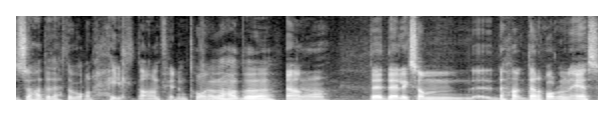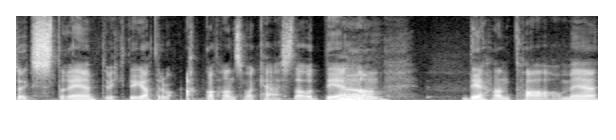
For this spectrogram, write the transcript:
så hadde dette vært en helt annen film, tror jeg. Ja, det hadde det. Ja. ja. Det, det er liksom det, Den rollen er så ekstremt viktig at det var akkurat han som var casta, og det Ja. han Det han tar med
